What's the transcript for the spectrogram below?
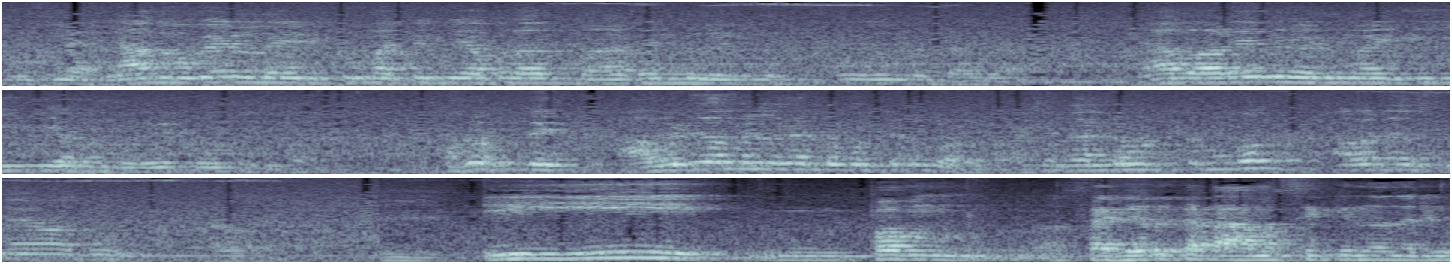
മനസ്സിലായി? ഞാൻ ദുബൈയിലുള്ളതായിരിക്കും മറ്റേ പുതിയാപ്പിള വാടകയിൽ പോകുന്നുണ്ടാവില്ല ഞാൻ വാടകയിൽ നിന്ന് വരുന്ന ഈ പുതിയാപ്പിള ദുബൈ പോകുന്നില്ല അതുകൊണ്ട് അവർ തമ്മിൽ കണ്ടുമുട്ടൽ കുറവ്. പക്ഷെ കണ്ടുമുട്ടുമ്പോൾ അവരുടെ സ്നേഹം അതും ഈ ഈ ഇപ്പം സഹീർക്ക താമസിക്കുന്നതൊരു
